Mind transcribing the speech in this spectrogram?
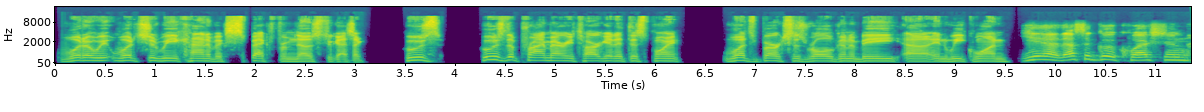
What are we? What should we kind of expect from those two guys? Like, who's who's the primary target at this point? What's Burks' role going to be uh, in Week One? Yeah, that's a good question.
